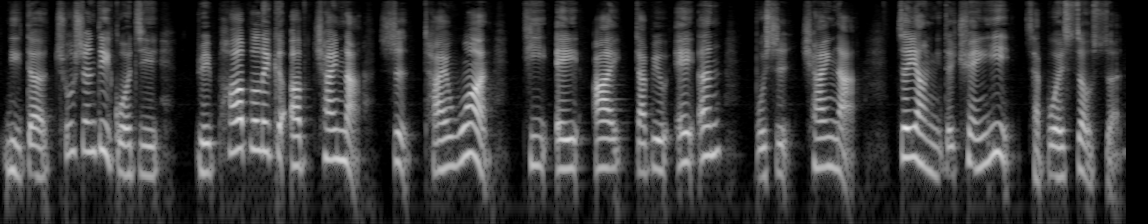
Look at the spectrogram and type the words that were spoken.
你的出生地国籍 Republic of China 是 Taiwan T A I W A N，不是 China，这样你的权益才不会受损。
